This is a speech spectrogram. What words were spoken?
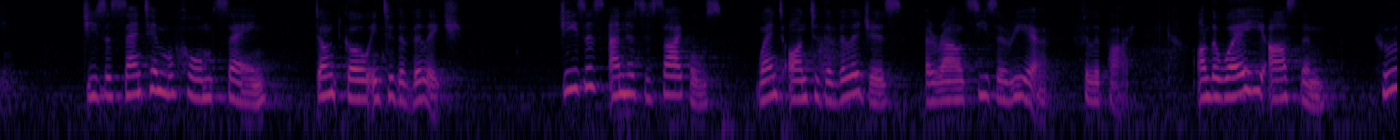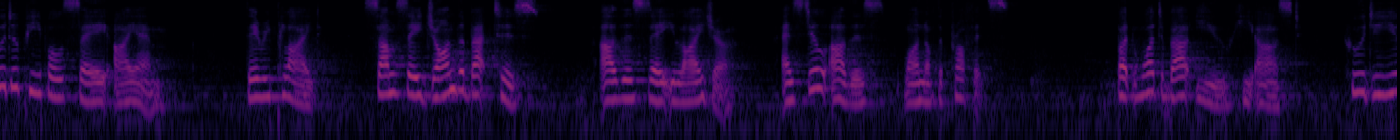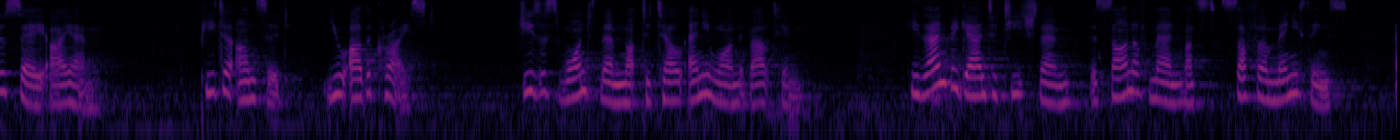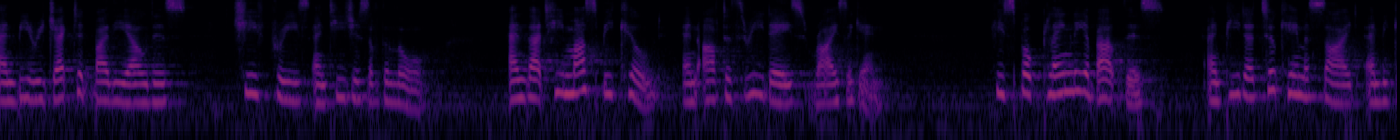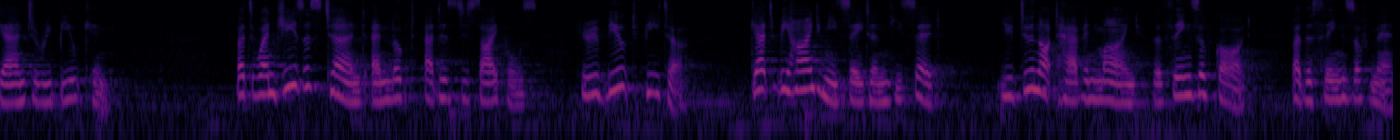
Jesus sent him home, saying, Don't go into the village. Jesus and his disciples went on to the villages around Caesarea Philippi. On the way, he asked them, Who do people say I am? They replied, Some say John the Baptist, others say Elijah, and still others, one of the prophets. But what about you? He asked. Who do you say I am? Peter answered, You are the Christ. Jesus warned them not to tell anyone about him. He then began to teach them the Son of Man must suffer many things and be rejected by the elders, chief priests, and teachers of the law, and that he must be killed and after three days rise again. He spoke plainly about this, and Peter took him aside and began to rebuke him. But when Jesus turned and looked at his disciples, he rebuked Peter. Get behind me, Satan, he said. You do not have in mind the things of God, but the things of men.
